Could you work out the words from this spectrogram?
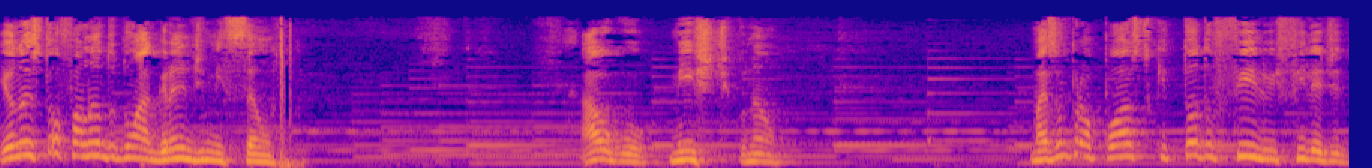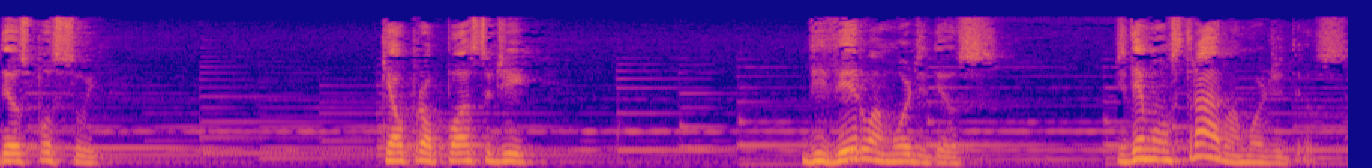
Eu não estou falando de uma grande missão, algo místico, não. Mas um propósito que todo filho e filha de Deus possui, que é o propósito de viver o amor de Deus, de demonstrar o amor de Deus.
